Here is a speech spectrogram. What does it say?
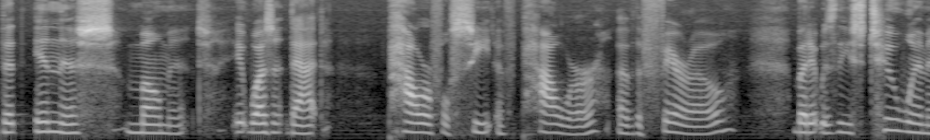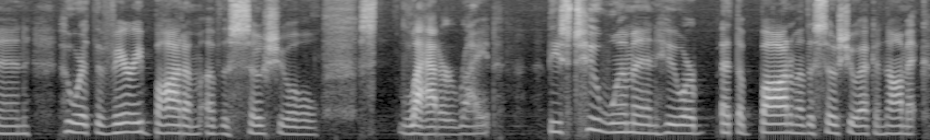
that in this moment, it wasn't that powerful seat of power of the Pharaoh, but it was these two women who were at the very bottom of the social ladder, right? These two women who are at the bottom of the socioeconomic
